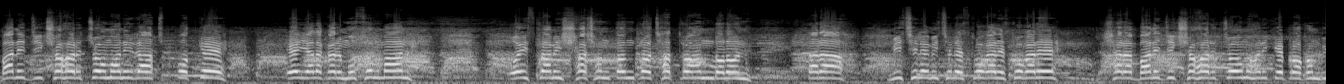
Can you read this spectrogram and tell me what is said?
বাণিজ্যিক শহর চৌমানি রাজপথকে এই এলাকার মুসলমান ও ইসলামী শাসনতন্ত্র ছাত্র আন্দোলন, তারা মিছিলে মিছিলে স্লোগানে স্লোগানে সারা বাণিজ্যিক শহর চৌমহানিকে প্রকম্পিত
